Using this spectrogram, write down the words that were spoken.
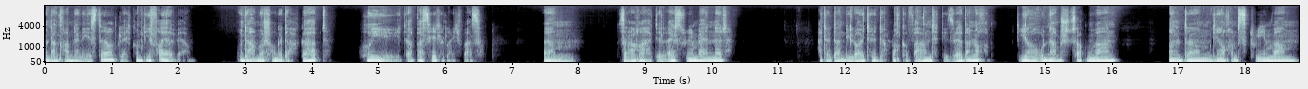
Und dann kam der nächste, gleich kommt die Feuerwehr. Und da haben wir schon gedacht gehabt, hui, da passiert gleich was. Ähm, Sarah hat den Livestream beendet, hatte dann die Leute noch gewarnt, die selber noch ihre Runde am Stocken waren und ähm, die noch am Stream waren,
